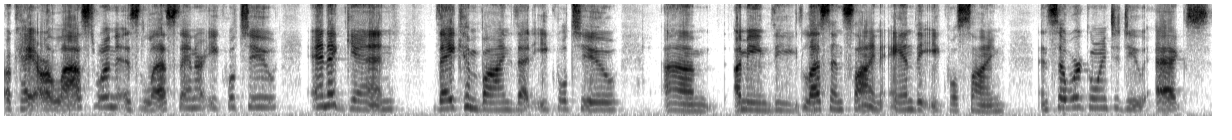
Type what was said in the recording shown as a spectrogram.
Okay, our last one is less than or equal to. And again, they combined that equal to, um, I mean the less than sign and the equal sign. And so we're going to do x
